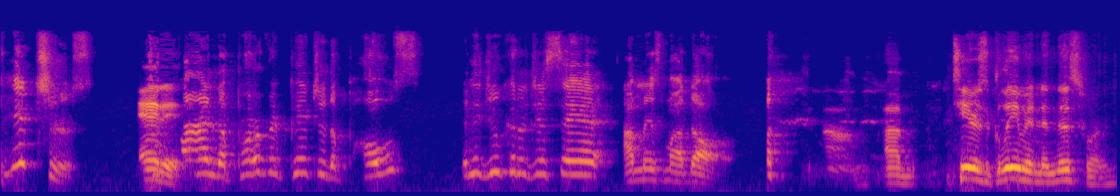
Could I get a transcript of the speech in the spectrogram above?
pictures Edit. to find the perfect picture to post, and then you could have just said, "I miss my dog." Um, um, tears gleaming in this one.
